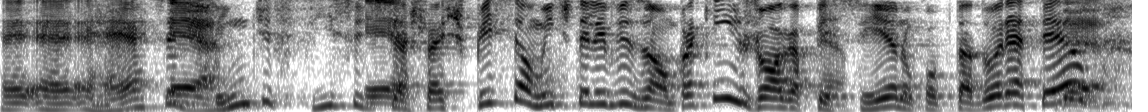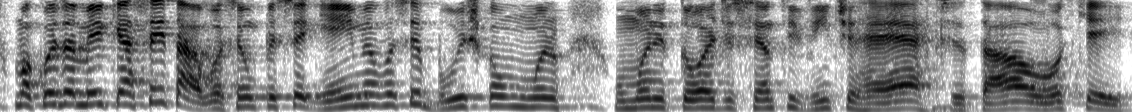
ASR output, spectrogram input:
é, é, é, hertz é, É. bem difícil de É. se achar, especialmente televisão. Pra quem joga PC no computador, é até É. uma coisa meio que aceitável. Você é um PC gamer, você busca um, um monitor de 120 hertz e tal, ok.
